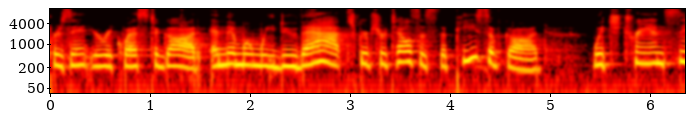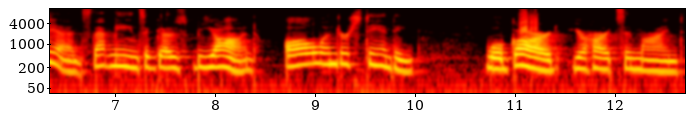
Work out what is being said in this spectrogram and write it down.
Present your request to God. And then when we do that, Scripture tells us the peace of God, which transcends, that means it goes beyond all understanding, will guard your hearts and mind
